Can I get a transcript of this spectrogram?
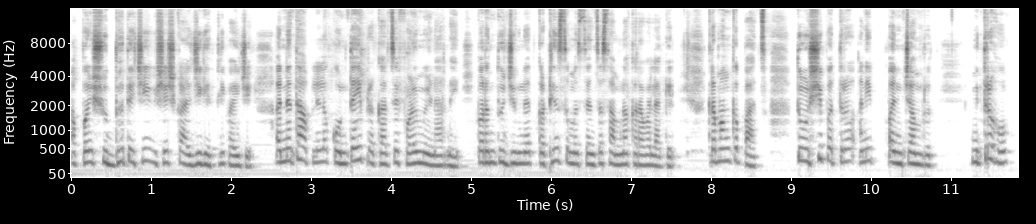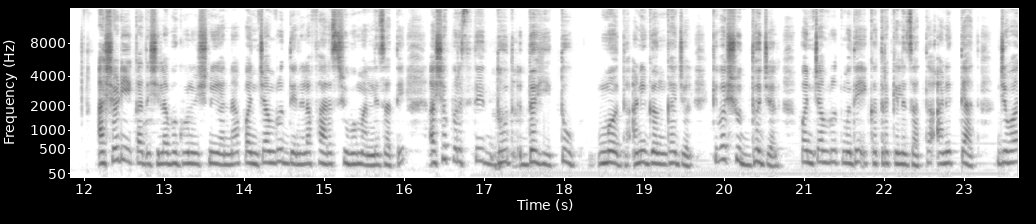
आपण शुद्धतेची विशेष काळजी घेतली पाहिजे. अन्यथा आपल्याला कोणत्याही प्रकारचे फळ मिळणार नाही. परंतु जीवनात कठीण समस्यांचा सामना करावा लागेल. क्रमांक पाच तुळशीपत्र आणि पंचामृत. मित्र हो आषाढी एकादशीला भगवान विष्णू यांना पंचामृत देण्याला फारच शुभ मानले जाते. अशा परिस्थितीत दूध दही तूप मध आणि गंगाजल किंवा शुद्ध जल पंचामृतमध्ये एकत्र केलं जातं आणि त्यात जेव्हा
